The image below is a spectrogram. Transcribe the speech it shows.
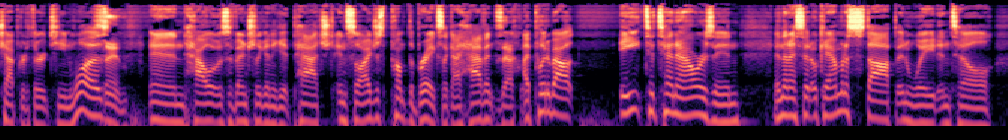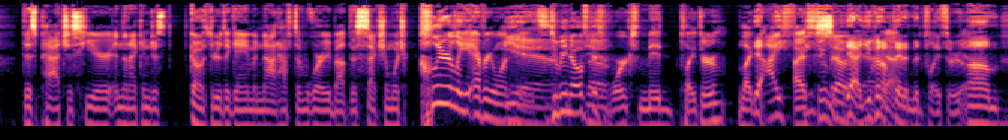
Chapter 13 was, Same. and how it was eventually going to get patched. And so I just pumped the brakes. Like I haven't. Exactly. I put about eight to ten hours in, and then I said, okay, I'm going to stop and wait until this patch is here, and then I can just go through the game and not have to worry about this section, which clearly everyone hates. Do we know if this works mid playthrough? Like Yeah. I think assume it so. does. Yeah, you can Yeah. update it mid playthrough. Um,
